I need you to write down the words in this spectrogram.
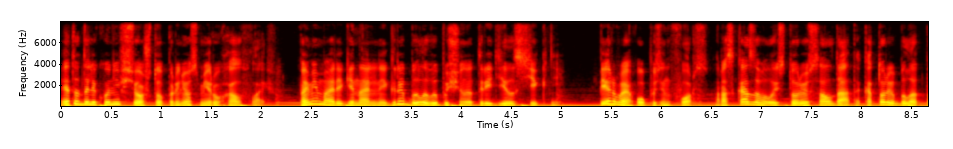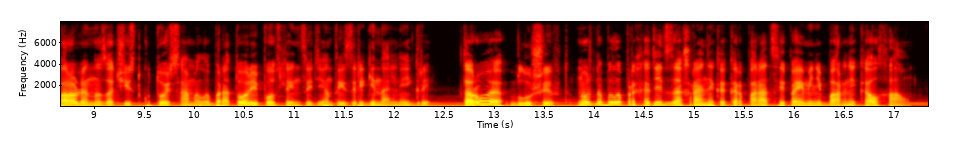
Это далеко не все, что принес миру Half-Life. Помимо оригинальной игры было выпущено три DLC к ней. Первая, Opposing Force, рассказывала историю солдата, который был отправлен на зачистку той самой лаборатории после инцидента из оригинальной игры. Второе, Blue Shift, нужно было проходить за охранника корпорации по имени Барни Калхаун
